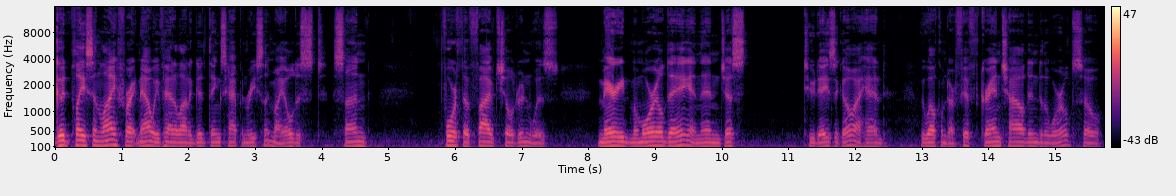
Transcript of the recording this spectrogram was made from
good place in life right now. We've had a lot of good things happen recently. My oldest son, fourth of five children, was married Memorial Day, and then just two days ago, I had we welcomed our fifth grandchild into the world. So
